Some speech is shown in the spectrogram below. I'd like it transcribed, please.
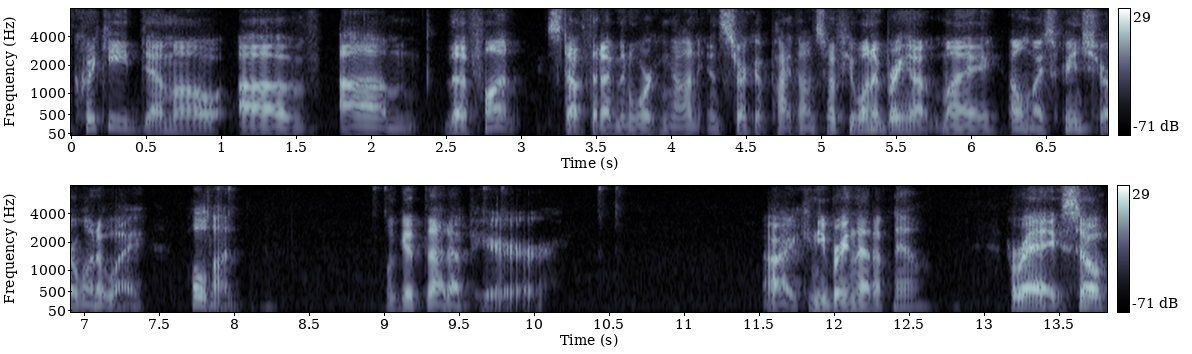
quickie demo of um, the font stuff that I've been working on in CircuitPython. So if you want to bring up my oh my screen share went away. Hold on. We'll get that up here. All right, can you bring that up now? Hooray. So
